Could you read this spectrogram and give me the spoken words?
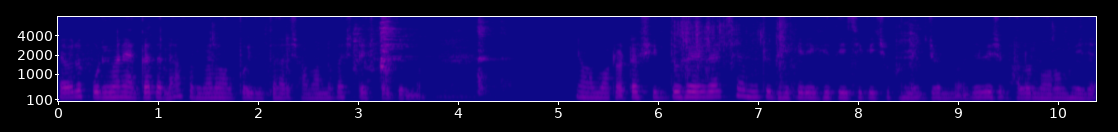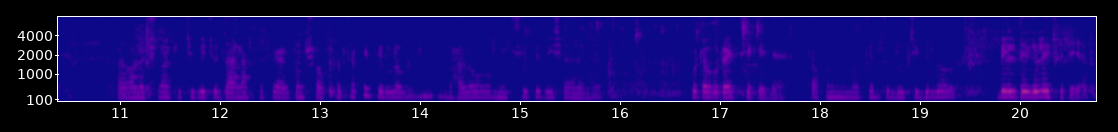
এবার পরিমাণে এক না, পরিমাণে অল্পই দিতে হয় সামান্য ব্যাস টেস্টের জন্য। আমার মটরটা সিদ্ধ হয়ে গেছে, আমি একটু ঢেকে রেখে দিয়েছি কিছুক্ষণের জন্য, যে বেশ ভালো নরম হয়ে যায়। কারণ অনেক সময় কিছু কিছু দানা থাকে, একদম শক্ত থাকে, যেগুলো ভালো মিক্সিতে পিষা হয় না, গোটা গোটাই থেকে যায়। তখন কিন্তু লুচিগুলো বেলতে গেলেই ফেটে যাবে।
